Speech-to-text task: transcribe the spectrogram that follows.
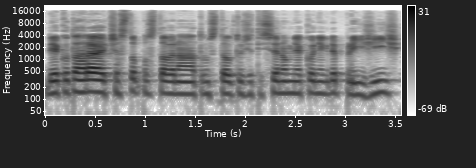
kdy jako ta hra je často postavená na tom stealthu, že ty se jenom jako někde plížíš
